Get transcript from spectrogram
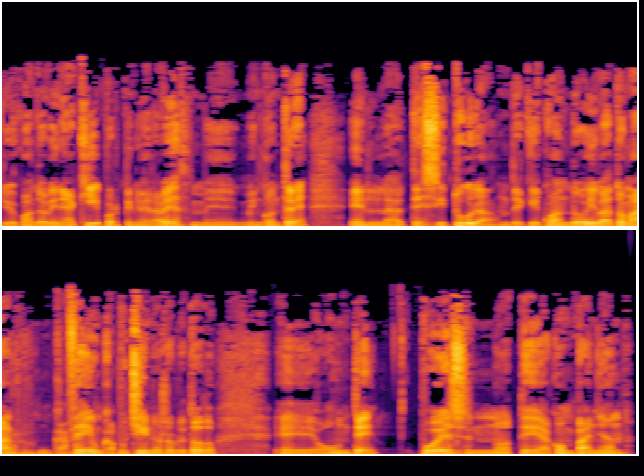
yo cuando vine aquí por primera vez me, me encontré en la tesitura de que cuando iba a tomar un café, un capuchino sobre todo, eh, o un té, pues no te acompañan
